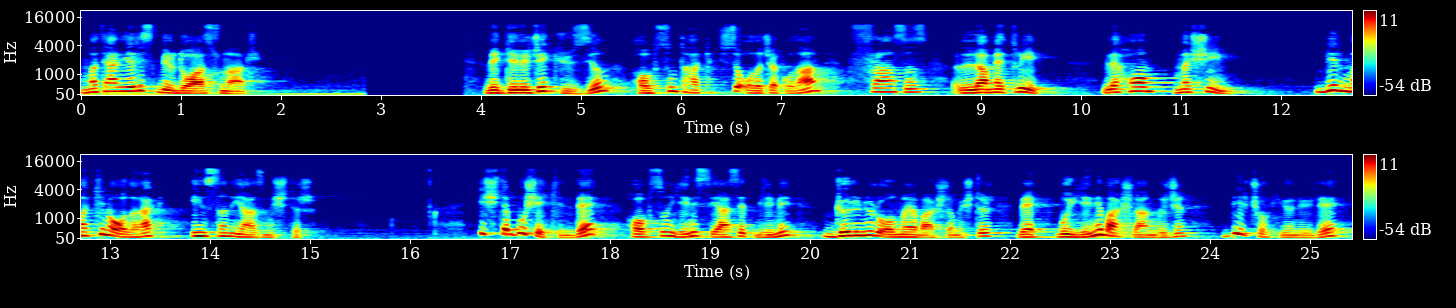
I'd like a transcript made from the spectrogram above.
materyalist bir doğa sunar. Ve gelecek yüzyıl Hobbes'un takipçisi olacak olan Fransız Lametrie, Le Homme Machine, bir makine olarak insanı yazmıştır. İşte bu şekilde Hobbes'un yeni siyaset bilimi görünür olmaya başlamıştır ve bu yeni başlangıcın birçok yönüyle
